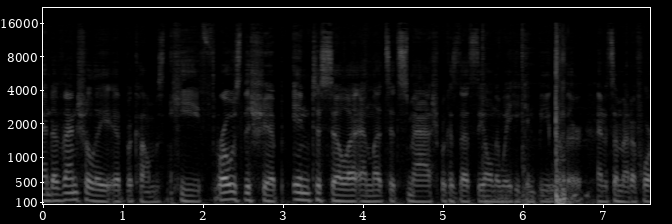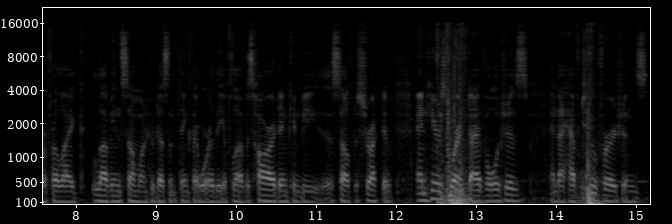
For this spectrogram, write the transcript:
And eventually it becomes he throws the ship into Scylla and lets it smash because that's the only way he can be with her. And it's a metaphor for like loving someone who doesn't think they're worthy of love is hard and can be self destructive. And here's where it divulges, and I have two versions.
